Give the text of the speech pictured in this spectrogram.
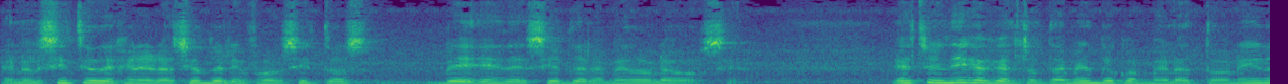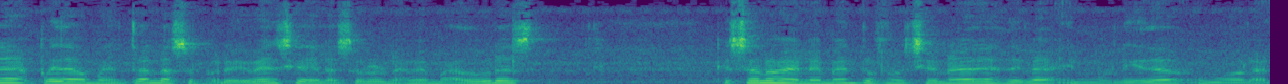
en el sitio de generación de linfocitos B, es decir, de la médula ósea. Esto indica que el tratamiento con melatonina puede aumentar la supervivencia de las células B maduras, que son los elementos funcionales de la inmunidad humoral.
